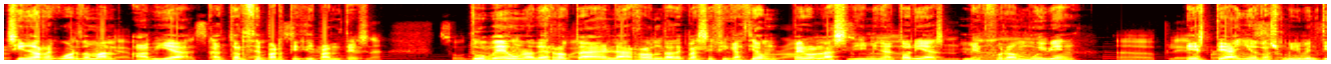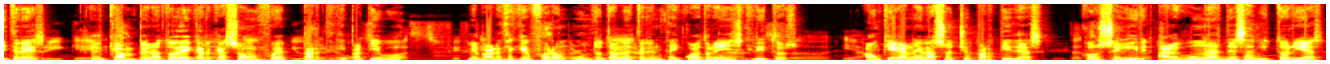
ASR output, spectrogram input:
Si no recuerdo mal, había 14 participantes. Tuve una derrota en la ronda de clasificación, pero las eliminatorias me fueron muy bien. Este año 2023, el campeonato de Carcassonne fue participativo. Me parece que fueron un total de 34 inscritos. Aunque gané las 8 partidas, conseguir algunas de esas victorias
